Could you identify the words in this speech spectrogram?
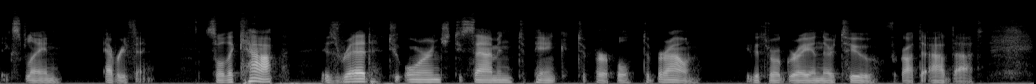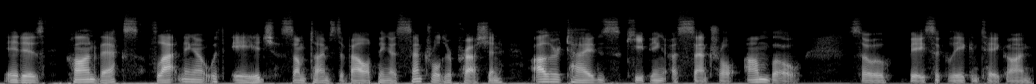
explain everything. So the cap is red to orange to salmon to pink to purple to brown. You could throw gray in there too. Forgot to add that. It is convex, flattening out with age, sometimes developing a central depression, other times keeping a central umbo. So basically it can take on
